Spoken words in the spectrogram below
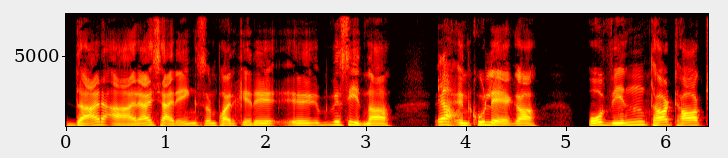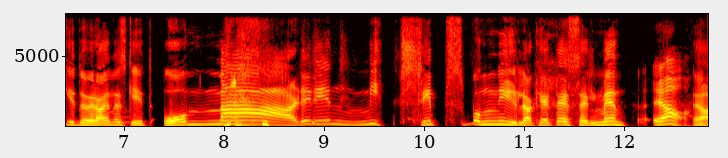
Der er ei kjerring som parkerer eh, ved siden av. Ja. En kollega. Og vinden tar tak i døra hennes, gitt, og mæler inn midtskips på den nylakkerte SL-en min. Ja. Ja,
